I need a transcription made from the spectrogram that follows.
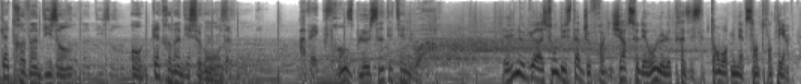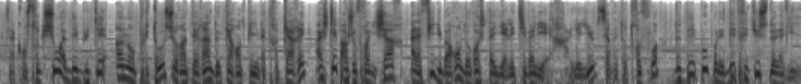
90 ans en 90 secondes. Avec France Bleu Saint-Étienne-Loire. L'inauguration du stade Geoffroy Guichard se déroule le 13 septembre 1931. Sa construction a débuté un an plus tôt sur un terrain de 40 000 m2 acheté par Geoffroy Guichard à la fille du baron de Rochetaillé à l'Étivalière. Les lieux servaient autrefois de dépôt pour les détritus de la ville.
